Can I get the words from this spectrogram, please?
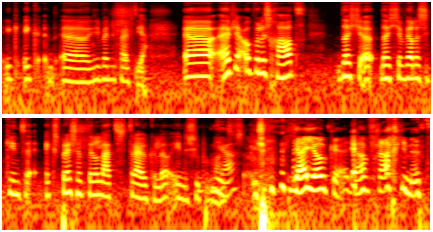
ik, ik, je bent nu 15, ja. Eh, heb je ook wel eens gehad dat je, dat je wel eens een kind expres hebt willen laten struikelen in de supermarkt? Ja. Jij ook hè? Daarom vraag je het.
